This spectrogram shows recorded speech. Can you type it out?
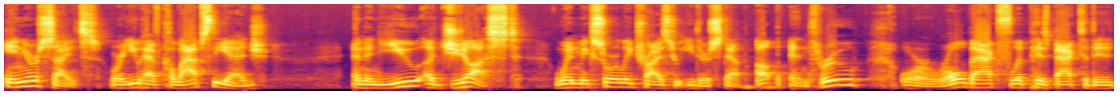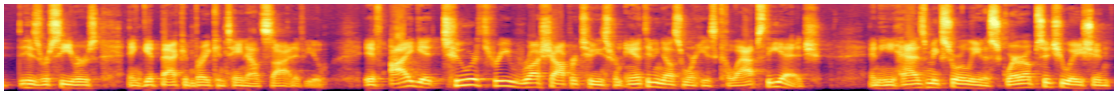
in your sights where you have collapsed the edge and then you adjust when McSorley tries to either step up and through or roll back, flip his back to the, his receivers, and get back and break contain outside of you. If I get two or three rush opportunities from Anthony Nelson where he has collapsed the edge and he has McSorley in a square up situation,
